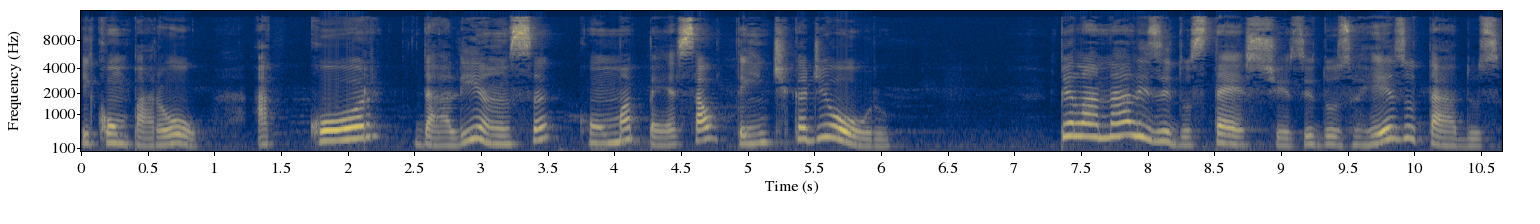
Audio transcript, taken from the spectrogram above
e comparou a cor da aliança com uma peça autêntica de ouro. Pela análise dos testes e dos resultados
